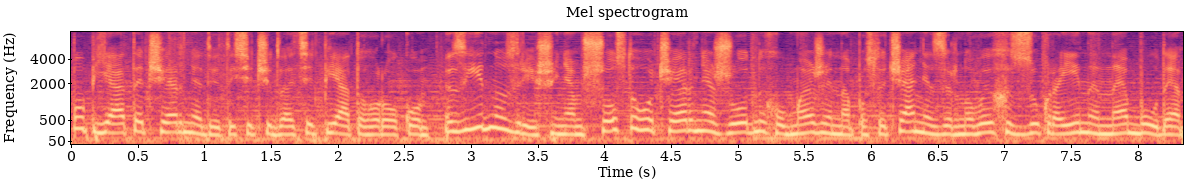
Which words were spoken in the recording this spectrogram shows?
по 5 червня 2025 року. Згідно з рішенням, з 6 червня жодних обмежень на постачання зернових з України не буде.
